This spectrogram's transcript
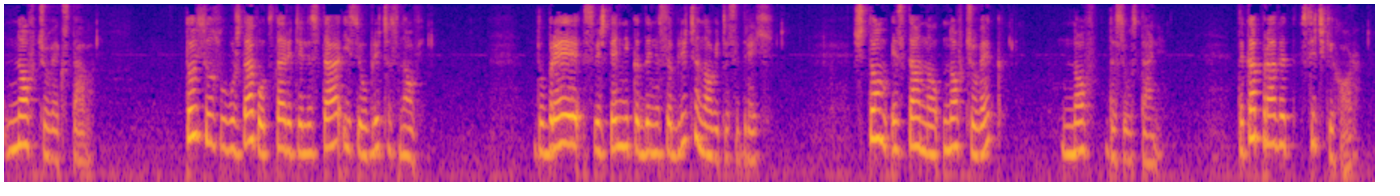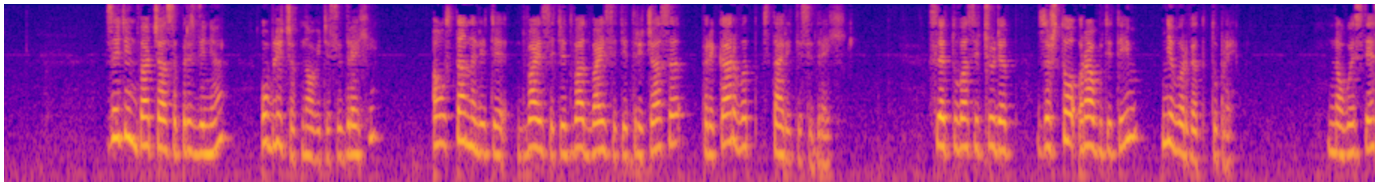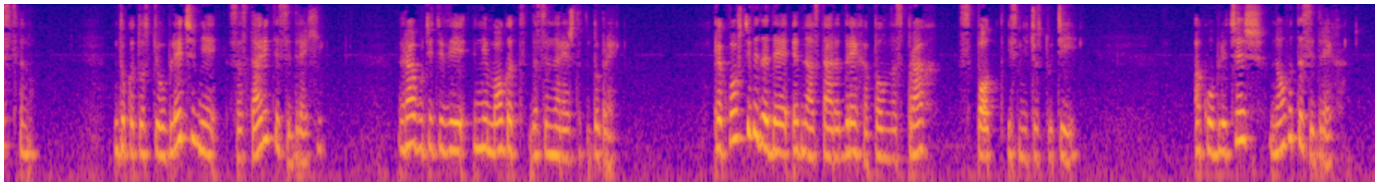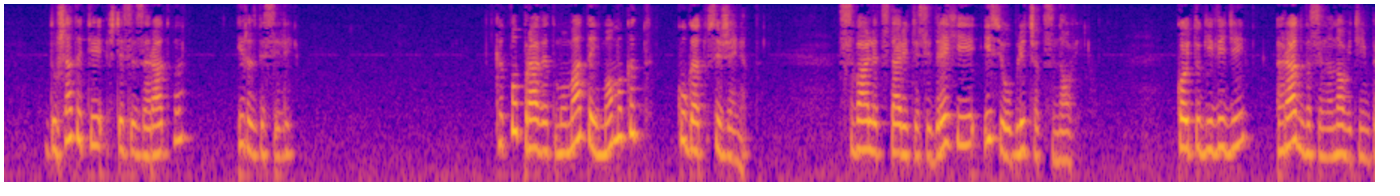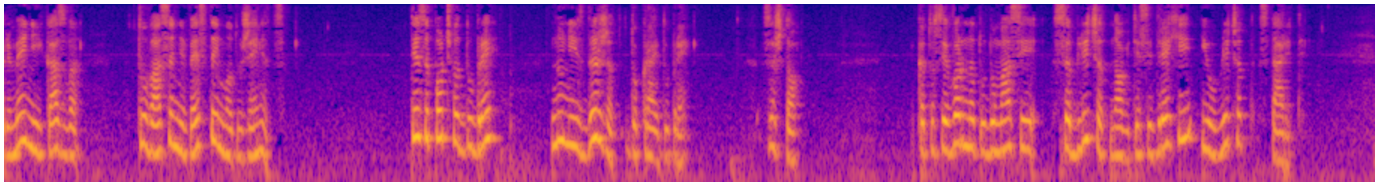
Нов човек става. Той се освобождава от старите листа и се облича с нови. Добре е свещеникът да не съблича новите си дрехи. Щом е станал нов човек, нов да се остане. Така правят всички хора. За един-два часа през деня обличат новите си дрехи, а останалите 22-23 часа прекарват старите си дрехи. След това се чудят, защо работите им не вървят добре. Много естествено. Докато сте облечени с старите си дрехи, работите ви не могат да се нареждат добре. Какво ще ви даде една стара дреха, пълна с прах, с пот и с нечистотии? Ако облечеш новата си дреха, душата ти ще се зарадва и развесели. Какво правят момата и момъкът, когато се женят? Свалят старите си дрехи и се обличат с нови. Който ги види, радва се на новите им премени и казва това са невеста и младоженец. Те започват добре, но не издържат до край добре. Защо? Като се върнат у дома си, събличат новите си дрехи и обличат старите.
